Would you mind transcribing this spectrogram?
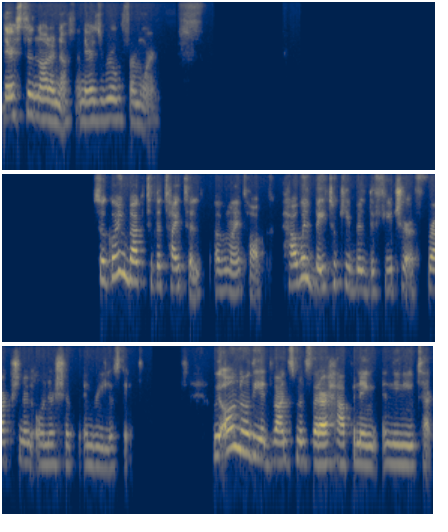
there's still not enough and there's room for more. So going back to the title of my talk, how will Baytuki build the future of fractional ownership in real estate? We all know the advancements that are happening in the new tech,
